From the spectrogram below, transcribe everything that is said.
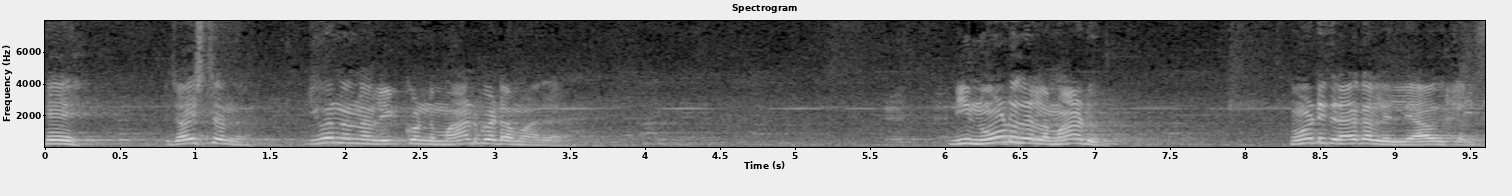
ಹೇ ಜಾಯ್ಸ್ಟನ್ ಇವನನ್ನಲ್ಲಿ ಇಟ್ಕೊಂಡು ಮಾಡಬೇಡ ಮಾರ ನೀ ನೋಡುದಲ್ಲ, ಮಾಡು. ನೋಡಿದ್ರೆ ಆಗಲ್ಲ ಇಲ್ಲಿ ಯಾವುದು ಕೆಲಸ.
